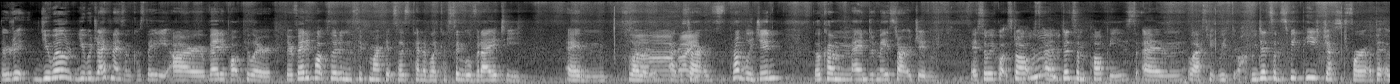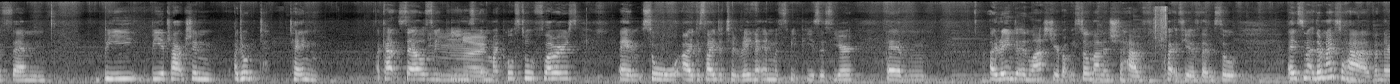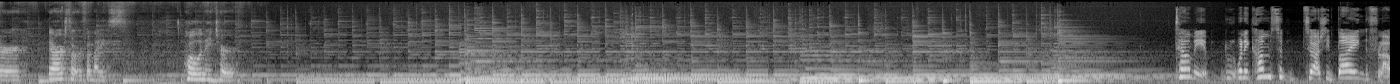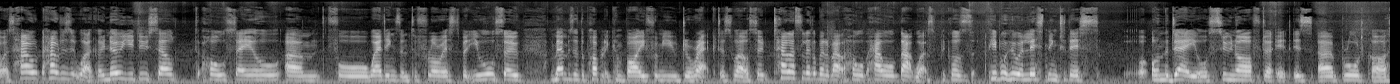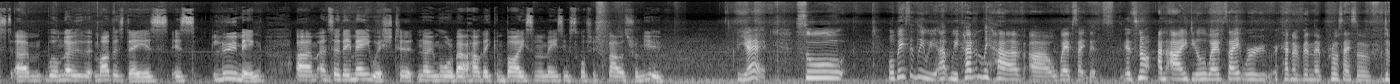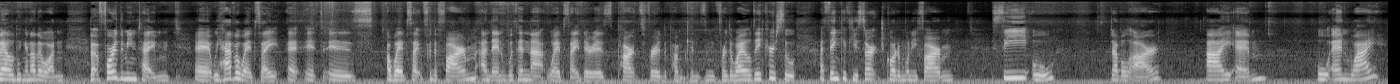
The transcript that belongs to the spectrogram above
They're you will you would recognize them because they are very popular. They're very popular in the supermarkets as kind of like a single variety um, flower Ah, at the start of probably June. They'll come end of May, start of June. Uh, so we've got stocks. Mm. and did some poppies um, last week. We we did some sweet peas just for a bit of um, bee bee attraction. I don't tend I can't sell sweet peas Mm, no. in my postal flowers, um, so I decided to rein it in with sweet peas this year. Um, I reined it in last year, but we still managed to have quite a few of them. So it's not, they're nice to have, and they're they are sort of a nice pollinator. When it comes to, to actually buying the flowers, how how does it work? I know you do sell wholesale um, for weddings and to florists, but you also members of the public can buy from you direct as well. So tell us a little bit about how how all that works, because people who are listening to this on the day or soon after it is uh, broadcast um, will know that Mother's Day is is looming. Um, and so they may wish to know more about how they can buy some amazing Scottish flowers from you. Yeah. So well, basically, we we currently have a website that's it's not an ideal website. We're, we're kind of in the process of developing another one, but for the meantime, uh, we have a website. It, it is a website for the farm, and then within that website there is parts for the pumpkins and for the wild acre. So I think if you search Corrimoney Farm, C O double R I M O N Y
